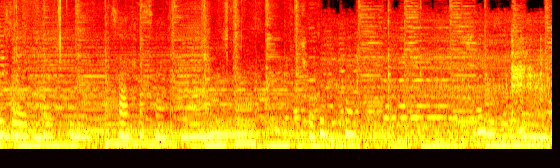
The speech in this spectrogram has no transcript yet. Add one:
Bu zor. Sayfa sayfa. Çok güzel. Çok güzel.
